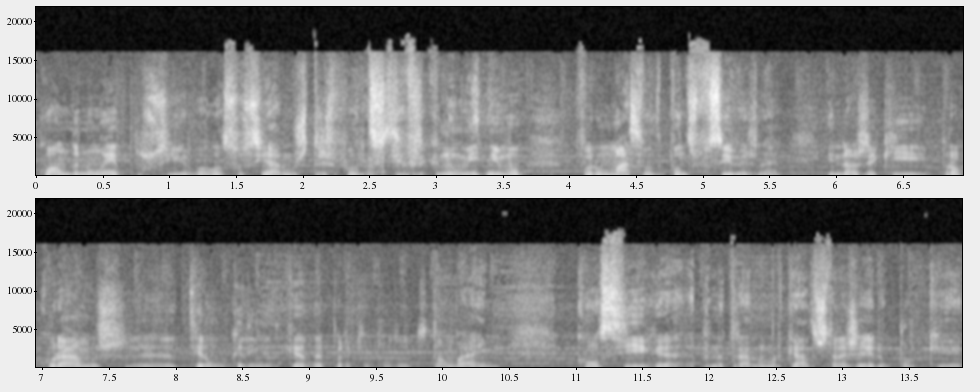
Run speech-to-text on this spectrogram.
Quando não é possível associarmos três pontos, temos que, no mínimo, pôr o máximo de pontos possíveis, né? E nós aqui procuramos ter um bocadinho de cada para que o produto também consiga penetrar no mercado estrangeiro, porque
